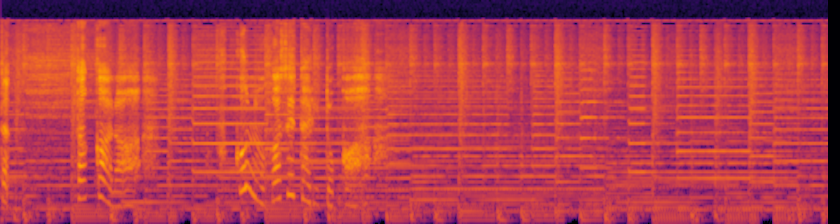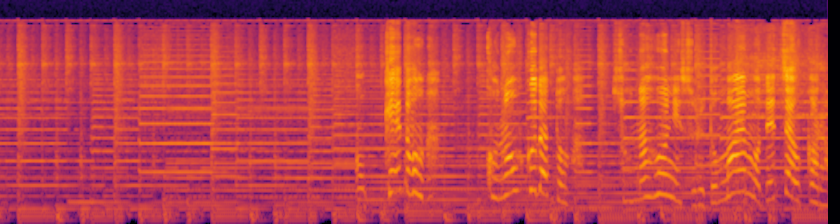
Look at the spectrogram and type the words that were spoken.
だだからがせたりとか。けどこの服だとそんな風にすると前も出ちゃうから。う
